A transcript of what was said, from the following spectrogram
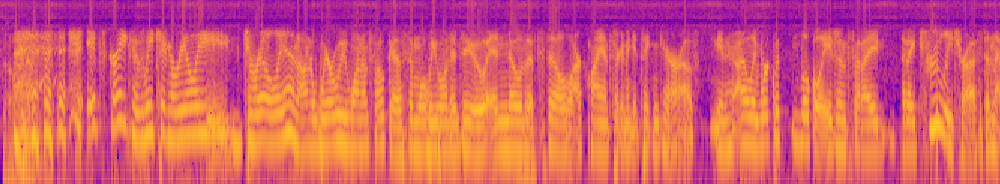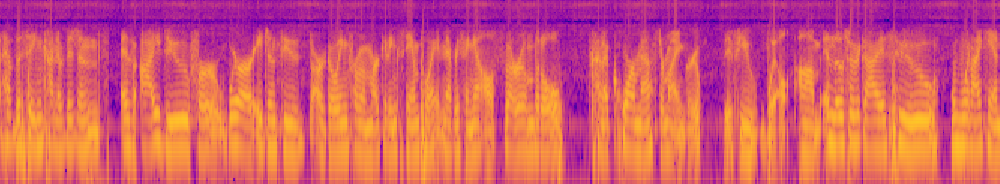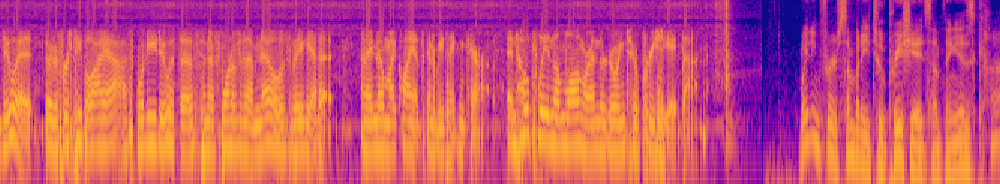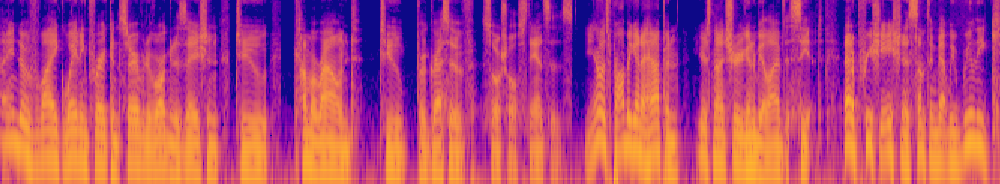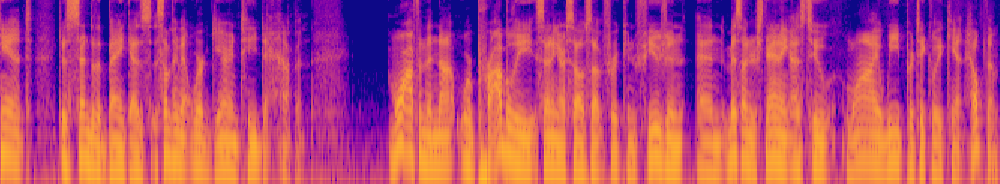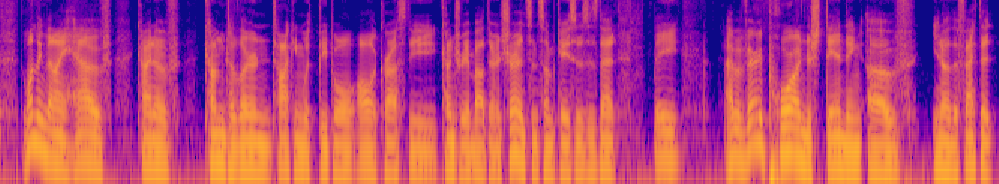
No. it's great because we can really drill in on where we want to focus and what we want to do, and know that still our clients are going to get taken care of. You know, I only work with local agents that I that I truly trust and that have the same kind of visions as I do for where our agencies are going from a marketing standpoint and everything else. Our own little kind of core mastermind group if you will. Um, and those are the guys who, when I can't do it, they're the first people I ask, what do you do with this? And if one of them knows, they get it. And I know my client's going to be taken care of. And hopefully in the long run, they're going to appreciate that. Waiting for somebody to appreciate something is kind of like waiting for a conservative organization to come around to progressive social stances. You know, it's probably going to happen. You're just not sure you're going to be alive to see it. That appreciation is something that we really can't just send to the bank as something that we're guaranteed to happen. more often than not, we're probably setting ourselves up for confusion and misunderstanding as to why we particularly can't help them. The one thing that I have kind of come to learn talking with people all across the country about their insurance in some cases is that they have a very poor understanding of, you know, the fact that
